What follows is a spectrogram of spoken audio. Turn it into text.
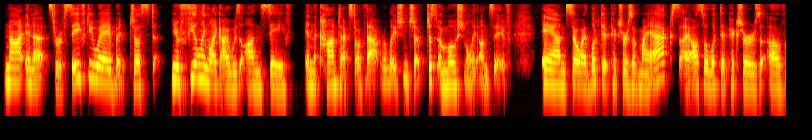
not in a sort of safety way, but just, you know, feeling like I was unsafe in the context of that relationship, just emotionally unsafe. And so I looked at pictures of my ex. I also looked at pictures of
